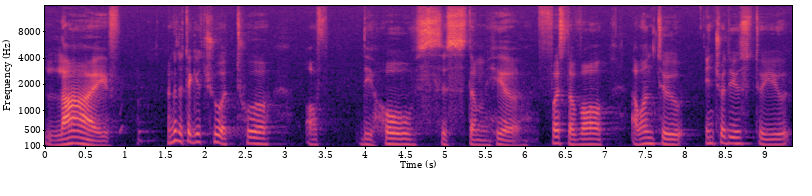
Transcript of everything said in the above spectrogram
live. I'm going to take you through a tour of the whole system here. First of all, I want to introduce to you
